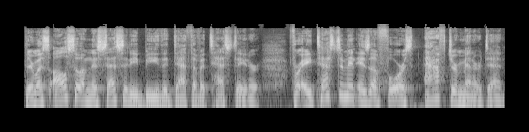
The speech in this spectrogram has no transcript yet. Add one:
there must also of necessity be the death of a testator. For a testament is of force after men are dead.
